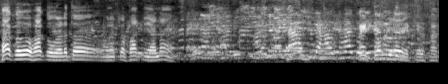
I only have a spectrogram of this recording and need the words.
ফাঁক হব ফাঁক হব এটা তো অনেকটা ফাঁক না? ফাঁক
